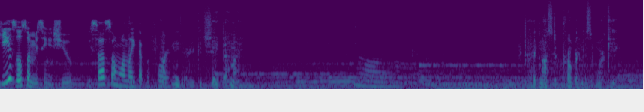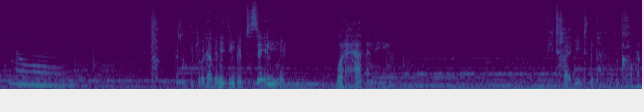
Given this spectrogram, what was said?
He is also missing a shoe. We saw someone like that before. Not in very good shape, am I? Oh, My diagnostic program isn't working. no. I don't think it would have anything good to say anyway. What happened to you? They tied me to the back of a car.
